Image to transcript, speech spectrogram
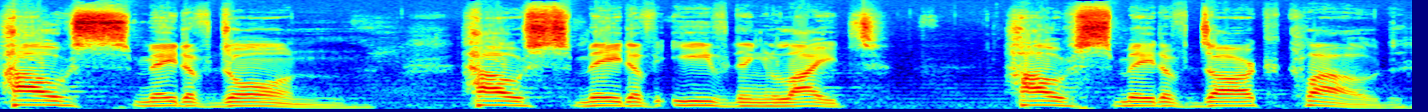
House made of dawn, house made of evening light, house made of dark cloud,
